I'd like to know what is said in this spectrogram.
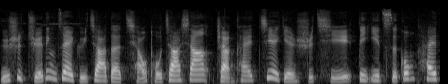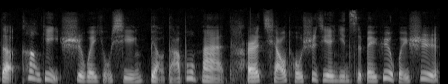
于是决定在于家的桥头家乡展开戒严时期第一次公开的抗议示威游行，表达不满。而桥头事件因此被誉为是。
